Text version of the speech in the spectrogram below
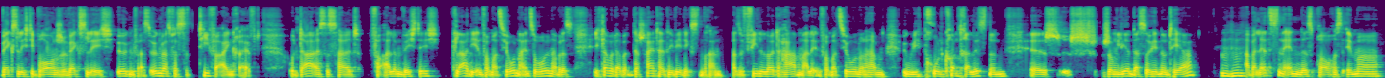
wechsle ich die Branche, wechsle ich irgendwas, irgendwas, was tiefer eingreift. Und da ist es halt vor allem wichtig, klar, die Informationen einzuholen, aber das, ich glaube, da, da scheitert die wenigsten dran. Also viele Leute haben alle Informationen und haben irgendwie Pro- und Kontralisten und äh, jonglieren das so hin und her. Mhm. Aber letzten Endes braucht es immer,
